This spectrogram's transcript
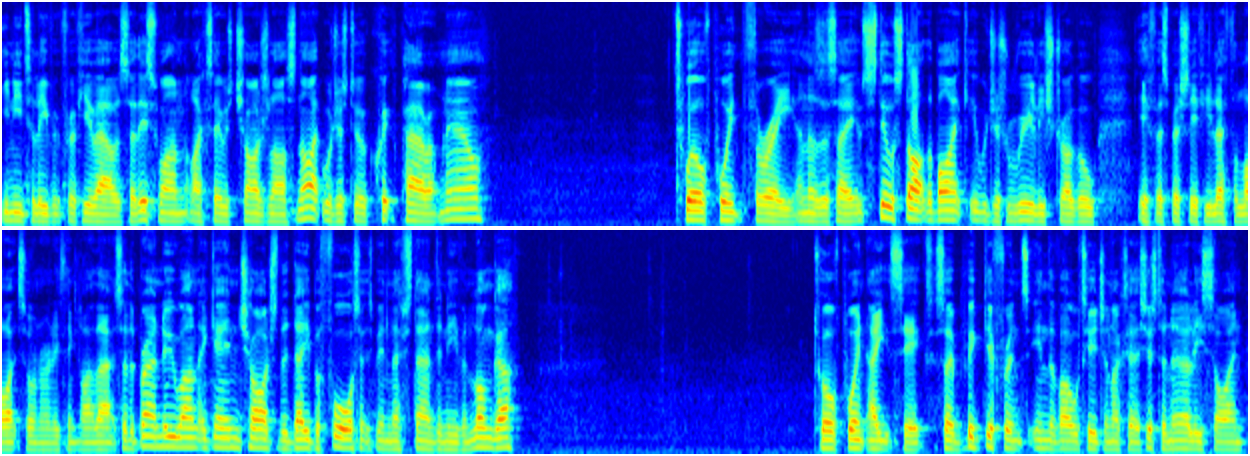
You need to leave it for a few hours. So this one, like I say, was charged last night. We'll just do a quick power up now. 12.3 and as I say it would still start the bike it would just really struggle if especially if you left the lights on or anything like that. So the brand new one again charged the day before so it's been left standing even longer. 12.86 so big difference in the voltage and like I said it's just an early sign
